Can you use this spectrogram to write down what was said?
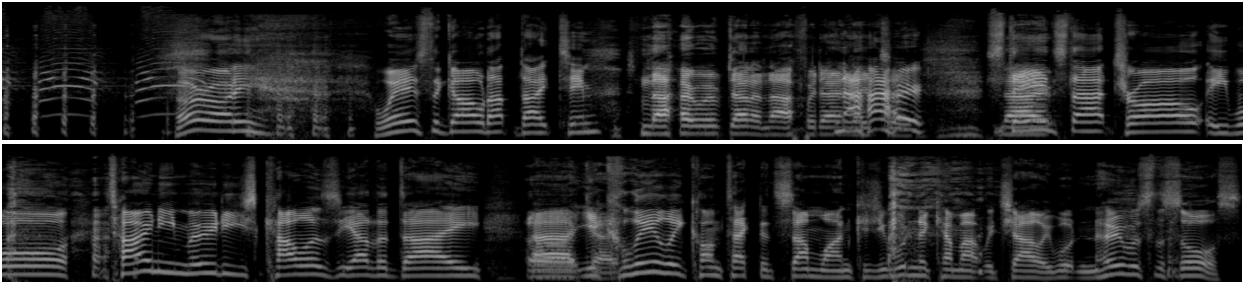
Alrighty. Where's the gold update, Tim? No, we've done enough. We don't need No. to. Stand start trial. He wore Tony Moody's colours the other day. Oh, Uh, You okay. clearly contacted someone because you wouldn't have come up with Charlie Wooden. Who was the source?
